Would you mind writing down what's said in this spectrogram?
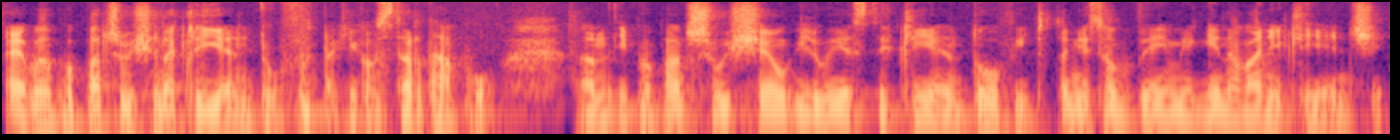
A ja bym popatrzył się na klientów takiego startupu um, i popatrzył się, ilu jest tych klientów i czy to nie są wyimaginowani klienci.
